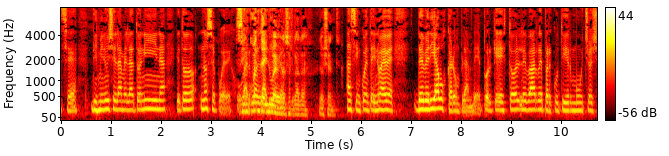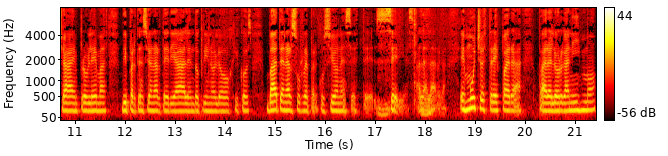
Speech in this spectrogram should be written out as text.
se disminuye la melatonina y todo, no se puede jugar 59 no se aclara el oyente. A 59 debería buscar un plan B, porque esto le va a repercutir mucho ya en problemas de hipertensión arterial, endocrinológicos, va a tener sus repercusiones este, serias a la larga. Es mucho estrés para, para el organismo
